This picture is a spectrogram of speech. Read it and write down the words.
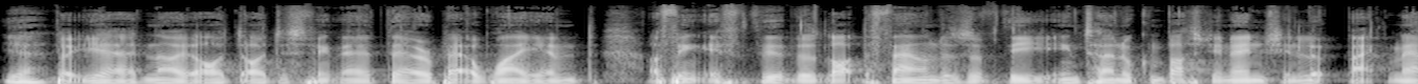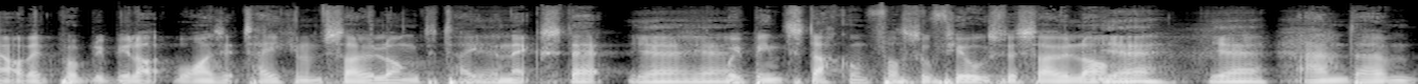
Yeah. but yeah, no, I, I just think they're they're a better way, and I think if the, the like the founders of the internal combustion engine look back now, they'd probably be like, why is it taking them so long to take Yeah. the next step? Yeah. Yeah. We've been stuck on fossil fuels for so long. yeah. Yeah. And um,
